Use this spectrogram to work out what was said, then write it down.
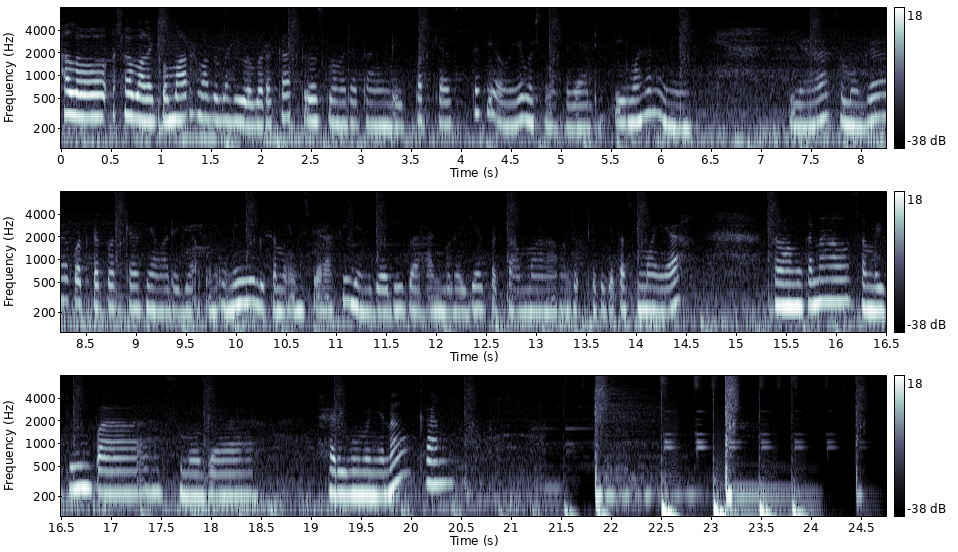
Halo, Assalamualaikum warahmatullahi wabarakatuh. Selamat datang di podcast TVOW bersama saya Diki ini Ya, semoga podcast-podcast yang ada di akun ini bisa menginspirasi dan jadi bahan belajar pertama untuk diri kita semua ya. Salam kenal, sampai jumpa. Semoga harimu menyenangkan.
